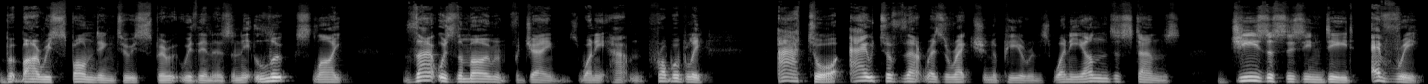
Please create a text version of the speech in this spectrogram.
but by responding to his spirit within us. And it looks like that was the moment for James when it happened, probably at or out of that resurrection appearance, when he understands Jesus is indeed every,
